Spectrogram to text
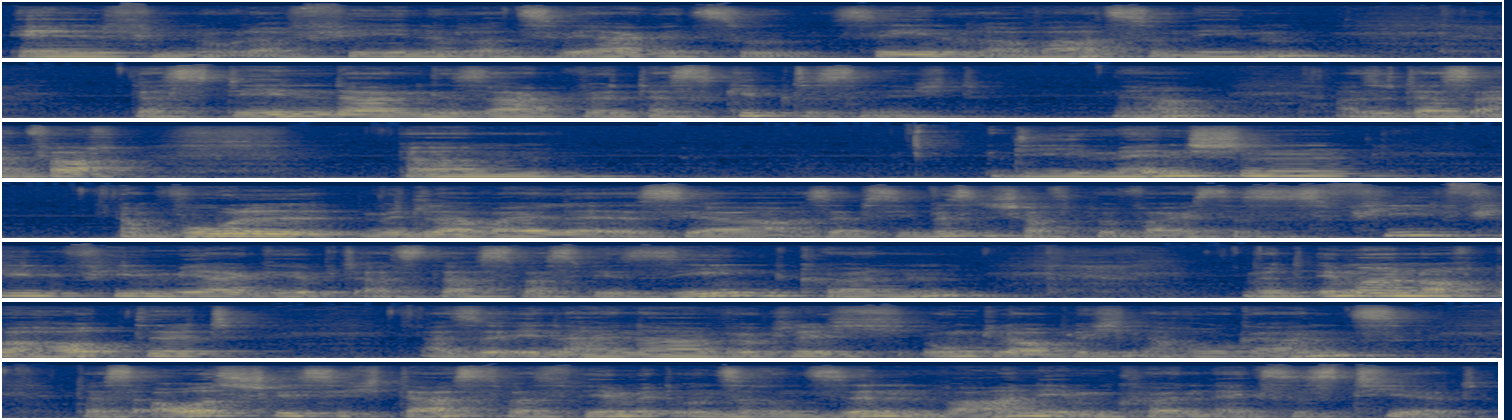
Elfen oder Feen oder Zwerge zu sehen oder wahrzunehmen, dass denen dann gesagt wird, das gibt es nicht. Ja? Also dass einfach ähm, die Menschen, obwohl mittlerweile es ja selbst die Wissenschaft beweist, dass es viel, viel, viel mehr gibt als das, was wir sehen können, wird immer noch behauptet, also in einer wirklich unglaublichen Arroganz, dass ausschließlich das, was wir mit unseren Sinnen wahrnehmen können, existiert.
